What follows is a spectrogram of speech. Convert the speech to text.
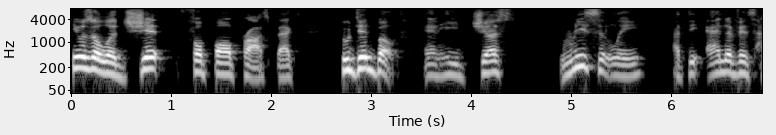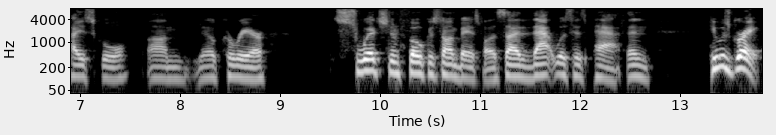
he was a legit football prospect who did both. And he just recently, at the end of his high school, um, you know, career, switched and focused on baseball. Decided that was his path, and he was great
